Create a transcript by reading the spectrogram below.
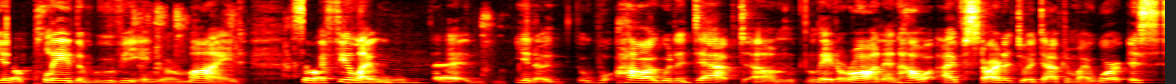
you know, play the movie in your mind. So I feel like mm. the, you know how I would adapt um, later on, and how I've started to adapt in my work is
